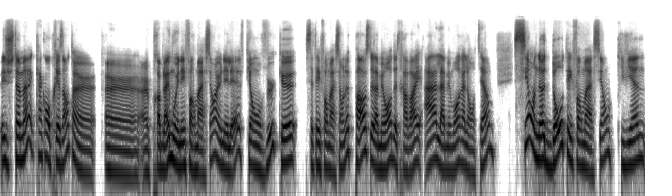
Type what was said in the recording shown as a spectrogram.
Justement, quand on présente un, problème ou une information à un élève, puis on veut que cette information-là passe de la mémoire de travail à la mémoire à long terme, si on a d'autres informations qui viennent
